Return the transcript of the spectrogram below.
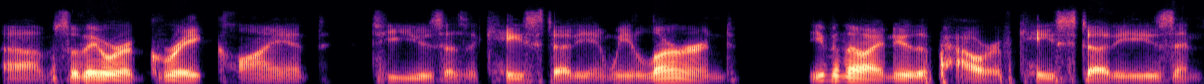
Um, so they were a great client to use as a case study, and we learned, even though I knew the power of case studies and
